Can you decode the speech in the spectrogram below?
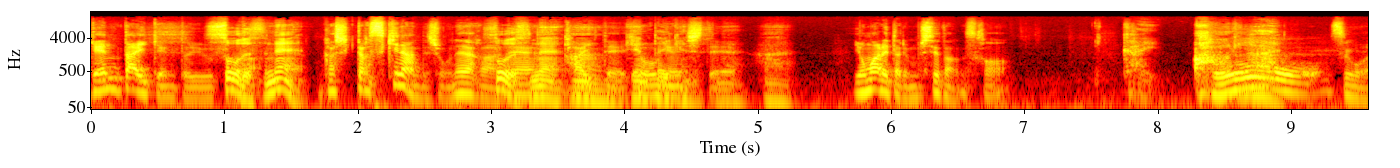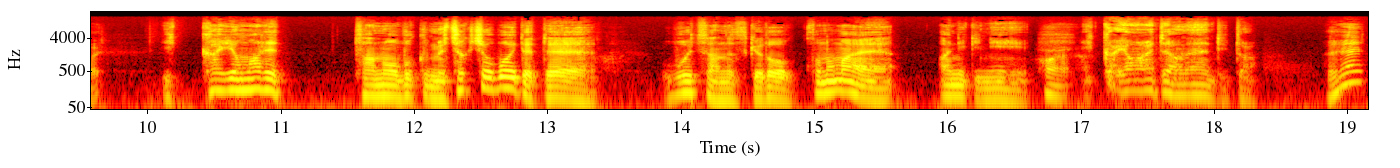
原体験というか。そうですね。昔から好きなんでしょうね、だからね。そうですね。書いて表現して。読まれたりもしてたんですか？一回。あ、おはいーすごい。一回読まれたのを僕めちゃくちゃ覚えてて、覚えてたんですけど、この前、兄貴に、はい。一回読まれたよねって言ったら、え？って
